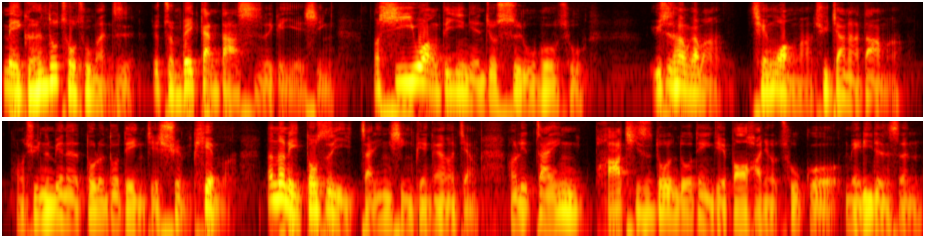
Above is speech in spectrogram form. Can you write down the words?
每个人都踌躇满志，就准备干大事的一个野心。那希望第一年就势如破竹。于是他们干嘛？前往嘛，去加拿大嘛，哦，去那边的多伦多电影节选片嘛。那那里都是以展映新片，刚刚讲，哦，你展映它其实多伦多电影节包含有出过《美丽人生》《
